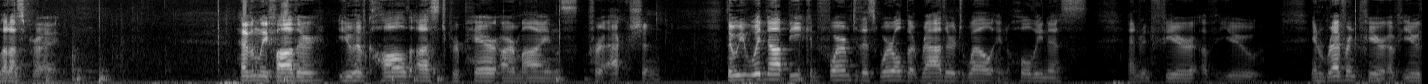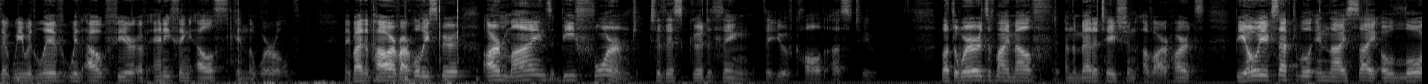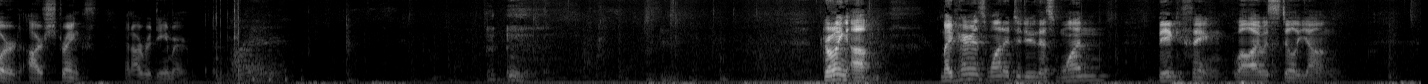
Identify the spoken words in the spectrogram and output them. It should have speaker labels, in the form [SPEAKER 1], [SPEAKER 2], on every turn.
[SPEAKER 1] Let us pray. Heavenly Father, you have called us to prepare our minds for action, that we would not be conformed to this world, but rather dwell in holiness and in fear of you, in reverent fear of you, that we would live without fear of anything else in the world. May by the power of our Holy Spirit, our minds be formed to this good thing that you have called us to. Let the words of my mouth and the meditation of our hearts be always acceptable in thy sight, O Lord, our strength and our Redeemer. Growing up, my parents wanted to do this one big thing while I was still young.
